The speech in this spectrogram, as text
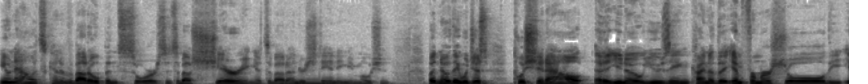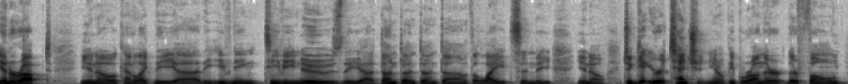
You know now it's kind of about open source. It's about sharing. It's about understanding emotion. But no, they would just push it out, uh, you know, using kind of the infomercial, the interrupt you know, kind of like the uh, the evening TV news, the uh, dun dun dun dun with the lights and the you know to get your attention. You know, people are on their their phone,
